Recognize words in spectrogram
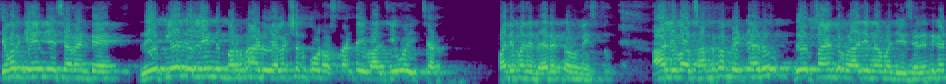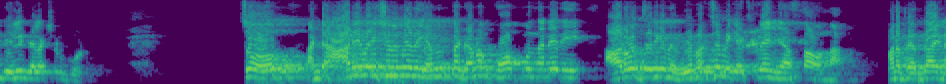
చివరికి ఏం చేశారంటే రేపు లేదు వెళ్ళింది మర్నాడు ఎలక్షన్ కూడా వస్తుంటే ఇవాళ జీవో ఇచ్చారు. పది మంది డైరెక్టర్లను ఇస్తూ. వాళ్ళు ఇవాళ సంతకం పెట్టారు రేపు సాయంత్రం రాజీనామా చేశారు. ఎందుకంటే వెళ్ళింది ఎలక్షన్ కోడ్. సో అంటే ఆర్యవైశ్యుల మీద ఎంత ఘనం కోపం ఉందనేది ఆ రోజు జరిగిన వివక్ష మీకు ఎక్స్ప్లెయిన్ చేస్తా ఉన్నా. మన పెద్ద ఆయన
